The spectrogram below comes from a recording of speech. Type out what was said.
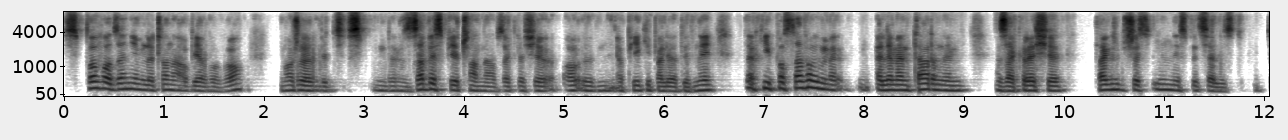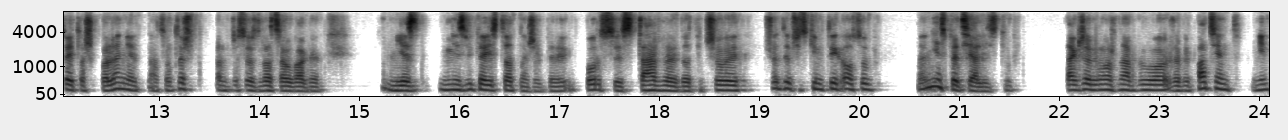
z powodzeniem leczona objawowo, może być zabezpieczona w zakresie opieki paliatywnej w takim podstawowym, elementarnym zakresie, także przez innych specjalistów. Tutaj to szkolenie, na co też pan profesor zwraca uwagę, jest niezwykle istotne, żeby kursy, staże dotyczyły przede wszystkim tych osób, no nie specjalistów, tak żeby można było, żeby pacjent, nie,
